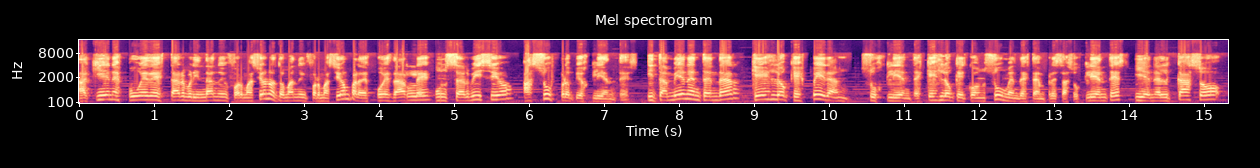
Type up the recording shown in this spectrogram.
¿A quiénes puede estar brindando información o tomando información para después darle un servicio a sus propios clientes. Y también entender qué es lo que esperan sus clientes, qué es lo que consumen de esta empresa sus clientes y en el caso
